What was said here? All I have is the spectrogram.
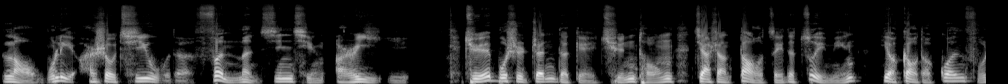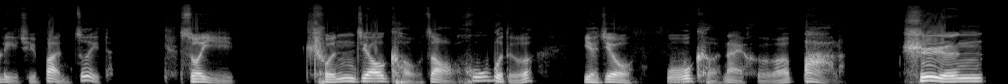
老无力而受欺侮的愤懑心情而已，绝不是真的给群童加上盗贼的罪名，要告到官府里去办罪的。所以唇焦口燥，呼不得，也就无可奈何罢了。诗人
